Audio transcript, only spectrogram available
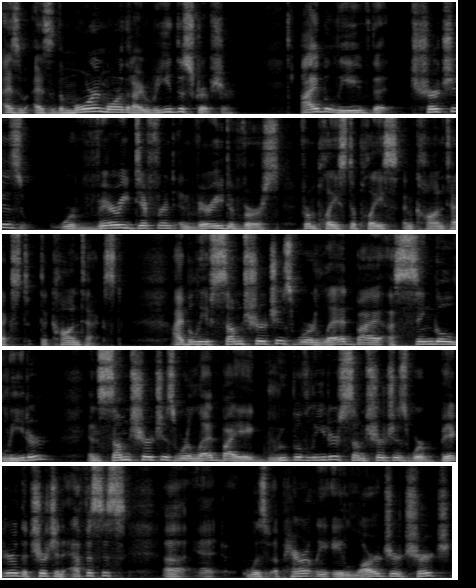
As, as the more and more that I read the scripture, I believe that churches were very different and very diverse from place to place and context to context. I believe some churches were led by a single leader, and some churches were led by a group of leaders. Some churches were bigger. The church in Ephesus uh, was apparently a larger church.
